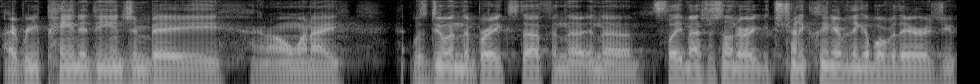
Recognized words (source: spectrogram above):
I repainted the engine bay. You know when I was doing the brake stuff in the in the slave master cylinder, you're trying to clean everything up over there as you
